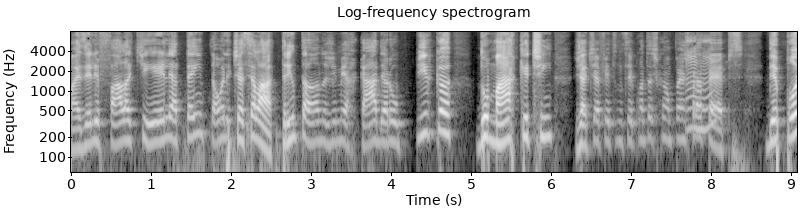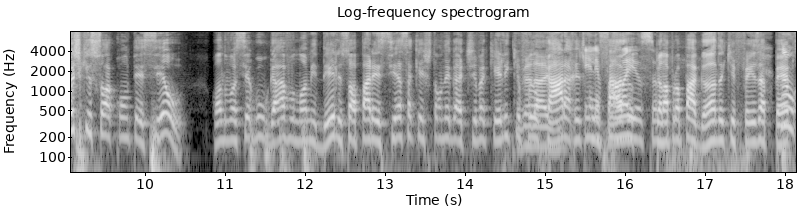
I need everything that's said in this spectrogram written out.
mas ele fala que ele até então, ele tinha, sei lá, 30 anos de mercado, era o pica do marketing, já tinha feito não sei quantas campanhas uhum. para Pepsi. Depois que isso aconteceu, quando você gulgava o nome dele, só aparecia essa questão negativa que ele que é foi o cara responsável pela propaganda que fez a Pepsi. Não,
